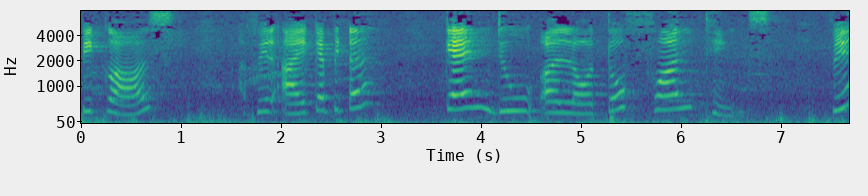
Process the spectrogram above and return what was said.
because फिर I capital can do a lot of fun things फिर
